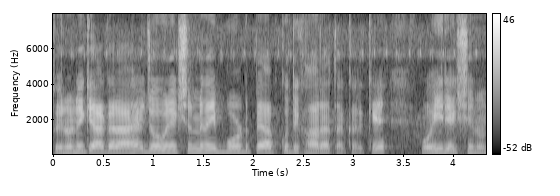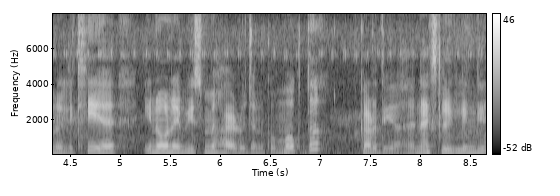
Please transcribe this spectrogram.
तो इन्होंने क्या करा है, जो रिएक्शन मैंने बोर्ड पे आपको दिखा रहा था करके, वही रिएक्शन इन्होंने लिखी है। इन्होंने भी इसमें हाइड्रोजन को मुक्त कर दिया है। नेक्स्ट लिख लेंगे।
